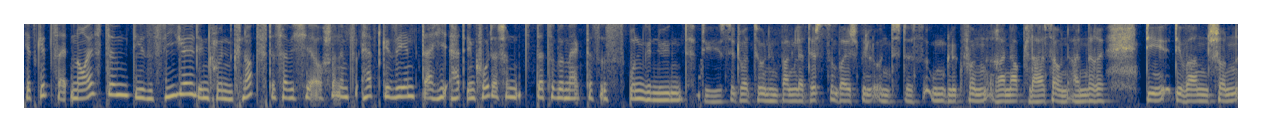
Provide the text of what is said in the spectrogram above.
Jetzt gibt es seit neuestem dieses Siegel, den grünen Knopf, das habe ich hier auch schon im Heft gesehen. Da hat Inkota schon dazu bemerkt, das ist ungenügend. Die Situation in Bangladesch zum Beispiel und das Unglück von Rana Plaza und andere, die, die waren schon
